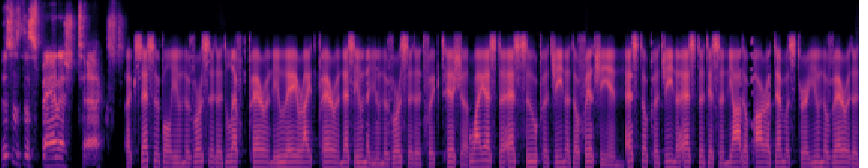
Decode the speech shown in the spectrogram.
This is the Spanish text. Accessible Universidad left parent UA right parent es una universidad ficticia. Y esta es su pagina de oficina. Esta pagina está diseñada para demostrar una verdad.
